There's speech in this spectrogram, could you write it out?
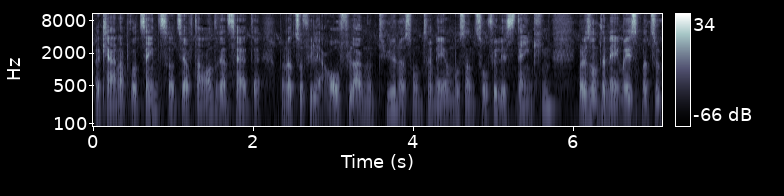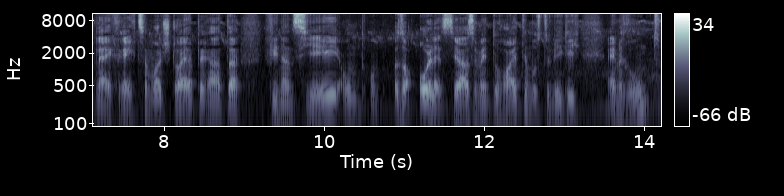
ein kleiner Prozentsatz. Ja, auf der anderen Seite, man hat so viele Auflagen und Türen als Unternehmer, muss an so vieles denken, weil als Unternehmer ist man zugleich Rechtsanwalt, Steuerberater, Finanzier und, und also alles. Ja, also wenn du heute musst du wirklich ein rund,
